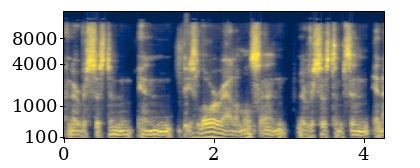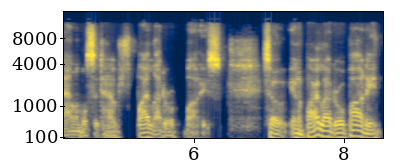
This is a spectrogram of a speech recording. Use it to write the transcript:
a, nervous system in these lower animals and nervous systems in in animals that have bilateral bodies. So in a bilateral body,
